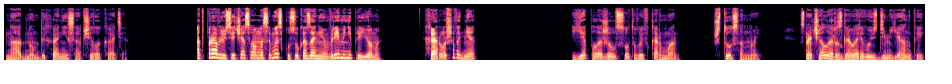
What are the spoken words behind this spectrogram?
На одном дыхании сообщила Катя. «Отправлю сейчас вам смс с указанием времени приема. Хорошего дня!» Я положил сотовый в карман. Что со мной? Сначала разговариваю с Демьянкой,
